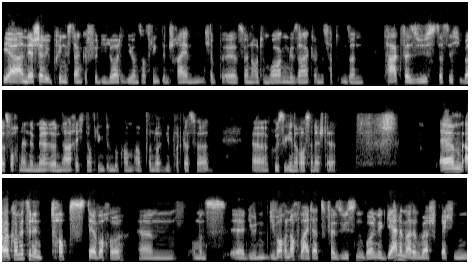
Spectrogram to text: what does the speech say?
Ja, an der Stelle übrigens danke für die Leute, die uns auf LinkedIn schreiben. Ich habe äh, Sven heute Morgen gesagt und es hat unseren Tag versüßt, dass ich übers Wochenende mehrere Nachrichten auf LinkedIn bekommen habe von Leuten, die Podcasts hören. Äh, Grüße gehen raus an der Stelle. Ähm, aber kommen wir zu den Tops der Woche. Ähm, um uns äh, die, die Woche noch weiter zu versüßen, wollen wir gerne mal darüber sprechen,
